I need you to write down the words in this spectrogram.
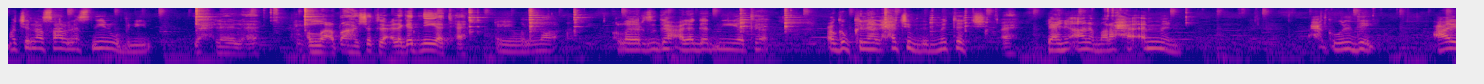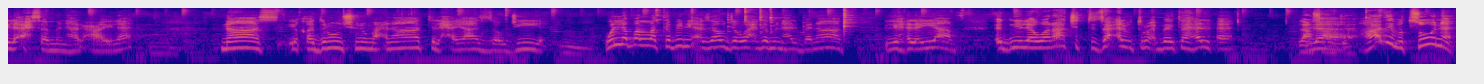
ما كنا صار له سنين وبنين. يا حليلها الله أعطاها شكله على قد نيتها. إي والله الله يرزقها على قد نيتها. عقب كل هالحكي بذمتك. إيه. يعني أنا ما راح امن حق ولدي عائلة أحسن من هالعائلة. ناس يقدرون شنو معنات الحياة الزوجية. ولا بالله تبيني أزوجة واحدة من هالبنات اللي هالايام ادني لو وراك تزعل وتروح بيت أهلها. لا لا صادق. هذه بتصونه.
